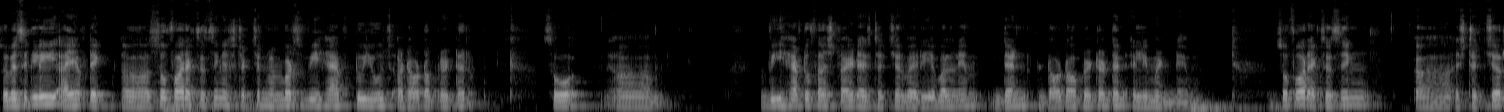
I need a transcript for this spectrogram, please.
so basically i have take uh, so for accessing a structure members we have to use a dot operator. So um, we have to first write a structure variable name then dot operator then element name. So for accessing uh, structure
